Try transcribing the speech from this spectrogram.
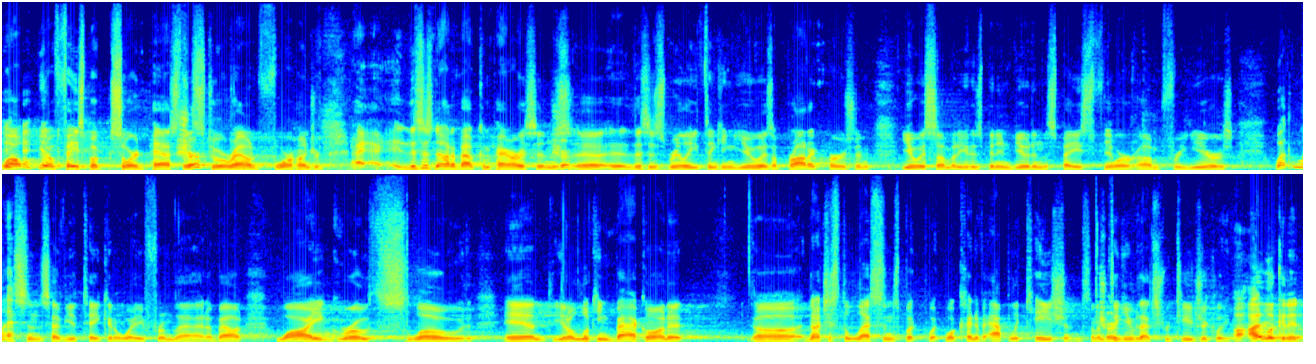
Well, you know, Facebook soared past sure. this to around 400. I, I, this is not about comparisons. Sure. Uh, this is really thinking you as a product person, you as somebody who's been imbued in the space for, yep. um, for years. What lessons have you taken away from that about why growth slowed? And, you know, looking back on it, uh, not just the lessons, but what, what kind of applications? And I'm thinking of that strategically. I, look at it,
